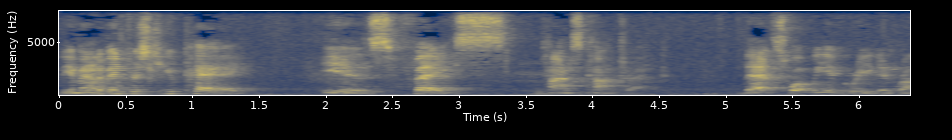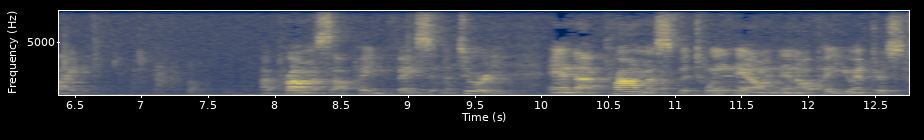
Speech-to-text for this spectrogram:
The amount of interest you pay is face times contract. That's what we agreed in writing. I promise I'll pay you face at maturity, and I promise between now and then I'll pay you interest.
